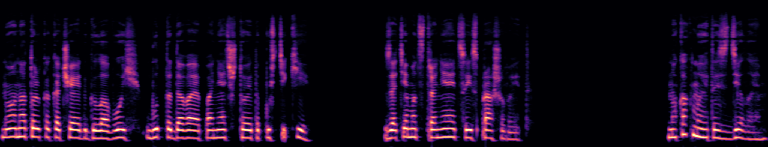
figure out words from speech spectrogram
Но она только качает головой, будто давая понять, что это пустяки — затем отстраняется и спрашивает. «Но как мы это сделаем?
